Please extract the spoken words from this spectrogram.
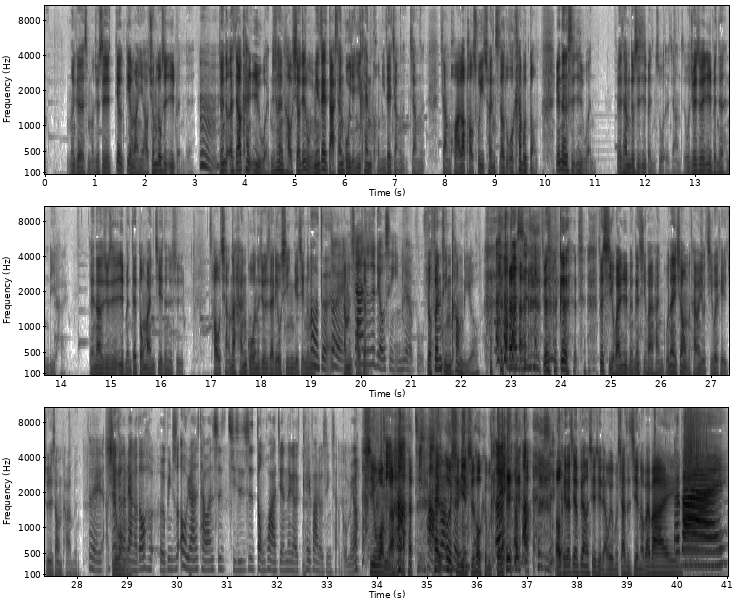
那个什么，就是电电玩也好，全部都是日本的。嗯，真的，而且要看日文，就是很好笑。就是我明明在打《三国演义》，看孔明在讲讲讲话，然后跑出一串字，我看不懂，因为那个是日文，所以他们都是日本做的这样子。我觉得这个日本真的很厉害。对，那就是日本在动漫界真的是。超强，那韩国呢？就是在流行音乐界跟嗯，对。对，他们超强。就是流行音乐部分，有分庭抗礼哦，就是更就喜欢日本跟喜欢韩国，那你希望我们台湾有机会可以追得上他们？对，就可能两个都合合并，就是哦，原来是台湾是其实是动画间那个 K pop 流行强国，没有？希望啊，看二十年之后可不可以？OK，那现在非常谢谢两位，我们下次见喽，拜拜，拜拜。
